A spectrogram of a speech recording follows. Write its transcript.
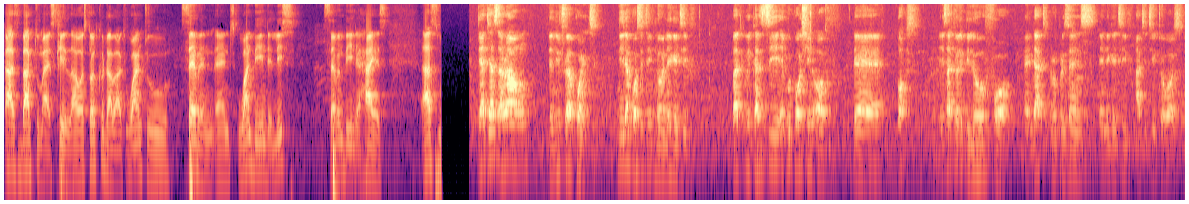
us back to my scale. I was talking about one to seven, and one being the least, seven being the highest. As they're just around the neutral point, neither positive nor negative. But we can see a good portion of the box is actually below four, and that represents a negative attitude towards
